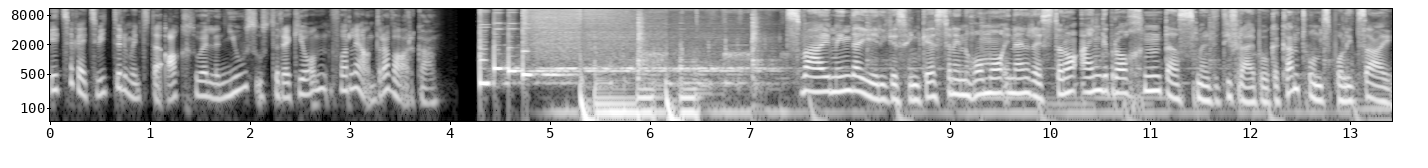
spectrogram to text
Jetzt geht es weiter mit den aktuellen News aus der Region von Leandra Varga. Zwei Minderjährige sind gestern in Romo in ein Restaurant eingebrochen, das meldet die Freiburger Kantonspolizei.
